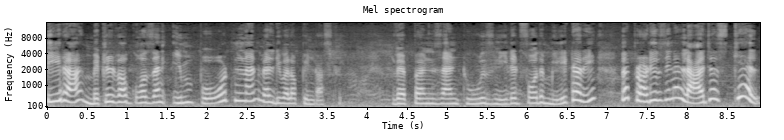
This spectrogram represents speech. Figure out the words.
era, metalwork was an important and well developed industry. Weapons and tools needed for the military were produced in a larger scale.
